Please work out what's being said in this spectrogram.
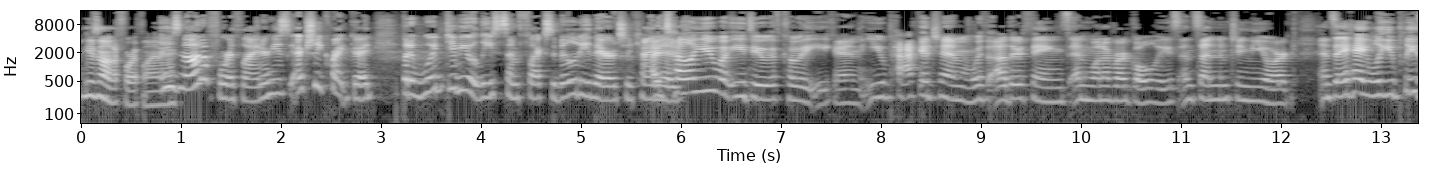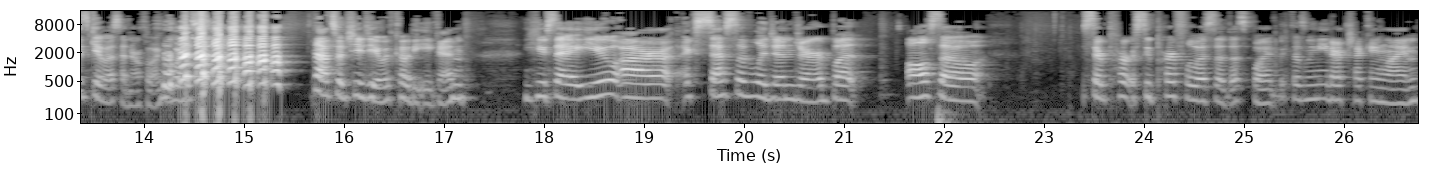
he's not a fourth liner. he's not a fourth liner. He's actually quite good, but it would give you at least some flexibility there to kind I of I tell you what you do with Cody Eakin. You package him with other things and one of our goalies and send him to New York and say, hey, will you please give us Henrik Lundqvist? That's what you do with Cody Eakin. You say, you are excessively ginger, but also super- superfluous at this point because we need our checking line.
